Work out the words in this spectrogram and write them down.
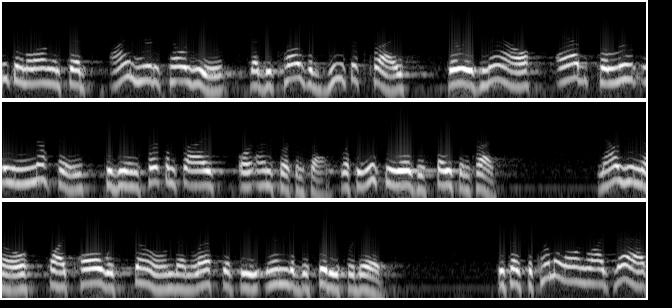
He came along and said, I'm here to tell you that because of Jesus Christ, there is now absolutely nothing to being circumcised or uncircumcised. What the issue is, is faith in Christ. Now you know why Paul was stoned and left at the end of the city for dead. Because to come along like that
